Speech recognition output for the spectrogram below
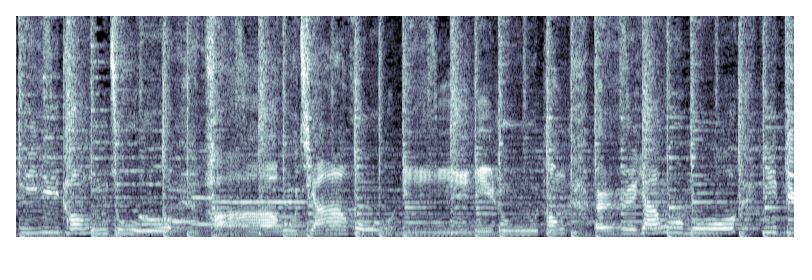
一同坐。妖魔，你丢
